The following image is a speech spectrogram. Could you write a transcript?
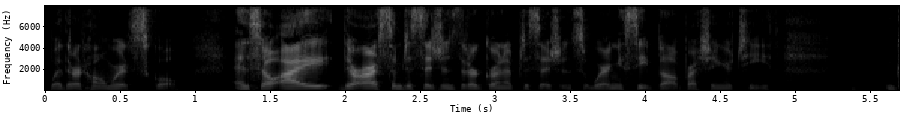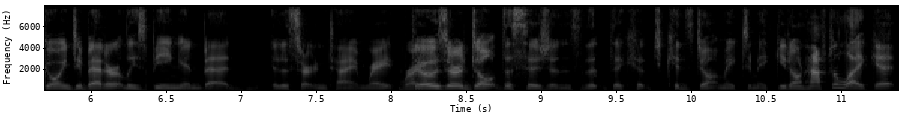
whether at home or at school. And so I there are some decisions that are grown up decisions. So wearing a seatbelt, brushing your teeth, going to bed or at least being in bed at a certain time, right? Right. Those are adult decisions that the kids don't make to make. You don't have to like it.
